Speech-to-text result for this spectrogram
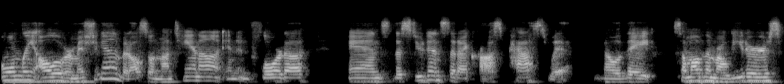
only all over Michigan, but also in Montana and in Florida and the students that I cross paths with, you know, they some of them are leaders,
